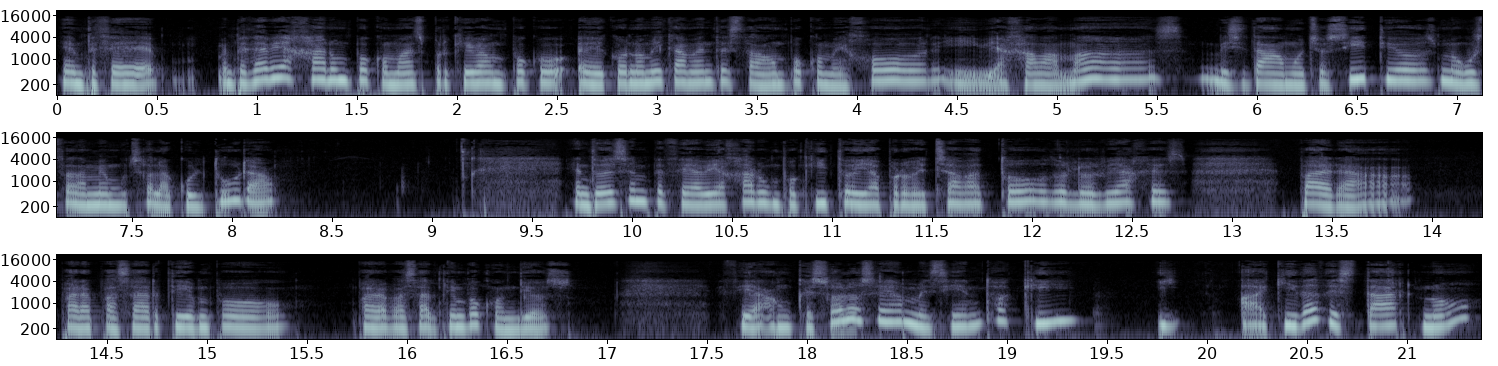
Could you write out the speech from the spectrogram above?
empecé, empecé a viajar un poco más porque iba un poco, económicamente estaba un poco mejor y viajaba más, visitaba muchos sitios, me gusta también mucho la cultura. Entonces empecé a viajar un poquito y aprovechaba todos los viajes para, para pasar tiempo, para pasar tiempo con Dios. Decía, aunque solo sea, me siento aquí y aquí da de estar, ¿no?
